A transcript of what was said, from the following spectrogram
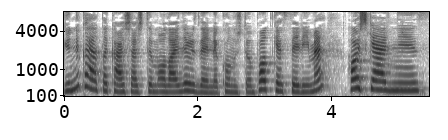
Günlük hayatta karşılaştığım olaylar üzerine konuştuğum podcast serime hoş geldiniz.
